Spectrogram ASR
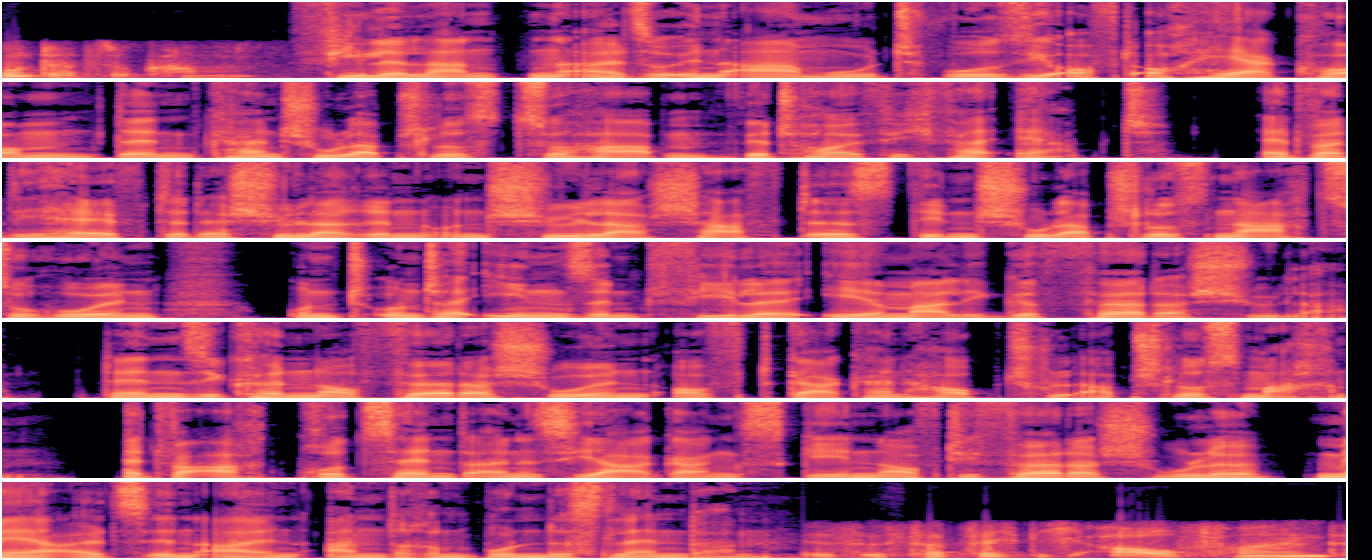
unterzukommen. Viele landen also in Armut, wo sie oft auch herkommen, denn kein Schulabschluss zu haben, wird häufig vererbt. Etwa die Hälfte der Schülerinnen und Schüler schafft es, den Schulabschluss nachzuholen, und unter ihnen sind viele ehemalige Förderschüler. Denn sie können auf Förderschulen oft gar keinen Hauptschulabschluss machen. Etwa 8 Prozent eines Jahrgangs gehen auf die Förderschule, mehr als in allen anderen Bundesländern. Es ist tatsächlich auffallend,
